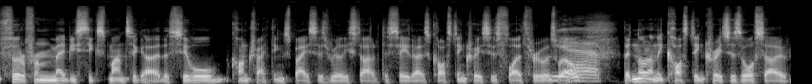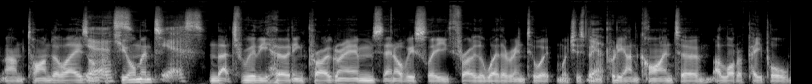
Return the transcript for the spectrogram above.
sort of from maybe six months ago, the civil contracting space has really started to see those cost increases flow through as Yeah. well. But not only cost increases, also um, time delays on procurement. Yes. And that's really hurting programs and obviously throw the weather into it, which has been Yeah. pretty unkind to a lot of people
